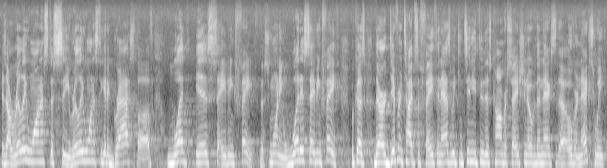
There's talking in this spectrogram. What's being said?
is I really want us to see, really want us to get a grasp of what is saving faith this morning. What is saving faith? Because there are different types of faith, and as we continue through this conversation over the next uh, over next week,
